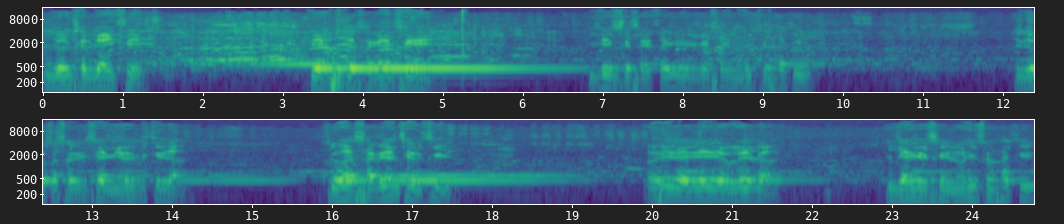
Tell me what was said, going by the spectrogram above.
दोन शब्द ते सगळ्यांचे ज्येष्ठ सहकारी जे साहेबांसाठी लोकसभेच्या निवडणुकीला किंवा सगळ्यांच्या वतीनं उभे राहिलेले उमेदवार जाहीरशी मोहित पाटील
